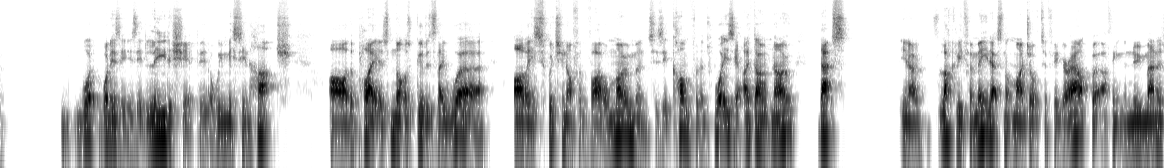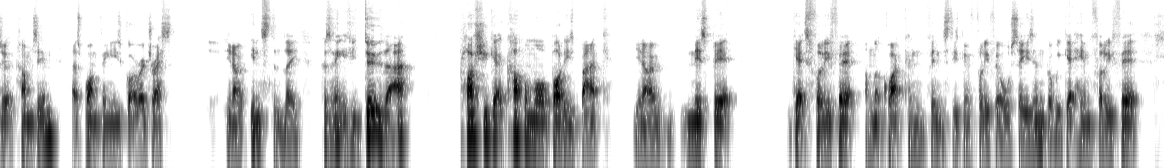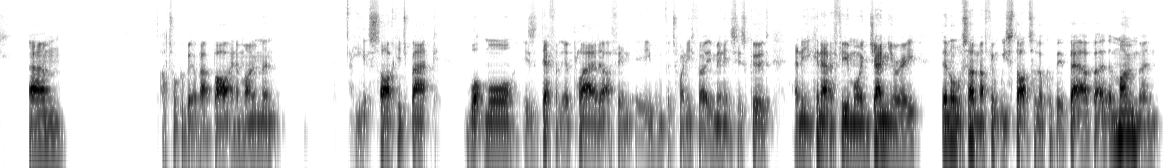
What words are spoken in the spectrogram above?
what what is it? Is it leadership? Are we missing Hutch? Are the players not as good as they were? Are they switching off at vital moments? Is it confidence? What is it? I don't know. That's you know, luckily for me, that's not my job to figure out. But I think the new manager that comes in, that's one thing he's got to address, you know, instantly. Because I think if you do that, plus you get a couple more bodies back, you know, Nisbet gets fully fit. I'm not quite convinced he's been fully fit all season, but we get him fully fit. Um, I'll talk a bit about Bart in a moment. You get Sarkic back. Watmore is definitely a player that I think even for 20, 30 minutes is good. And then you can add a few more in January then all of a sudden I think we start to look a bit better. But at the moment,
